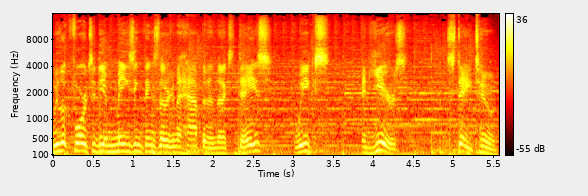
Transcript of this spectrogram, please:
We look forward to the amazing things that are going to happen in the next days, weeks, and years. Stay tuned.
